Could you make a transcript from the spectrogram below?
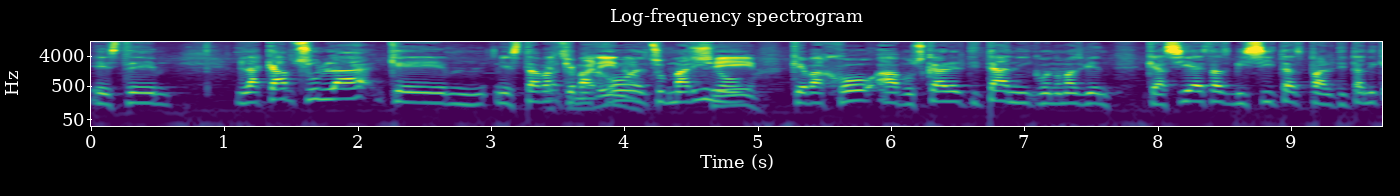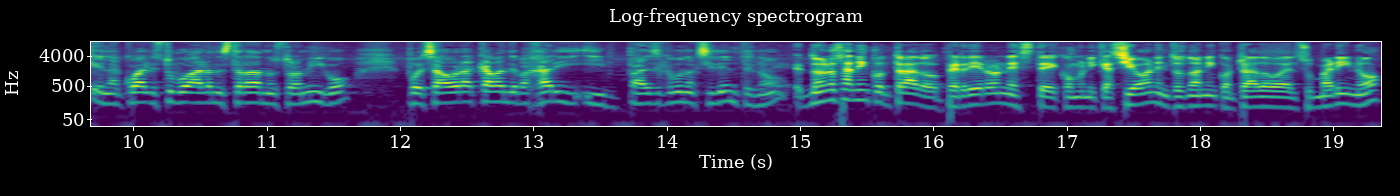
este, la cápsula que mm, estaba, El que bajó, el submarino, Sí. que bajó a buscar el Titanic, bueno, más bien, que hacía estas visitas para el Titanic, en la cual estuvo Alan Estrada, nuestro amigo, pues ahora acaban de bajar y, y parece que hubo un accidente, ¿no? Eh, No los han encontrado, perdieron este comunicación, entonces no han encontrado el submarino.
